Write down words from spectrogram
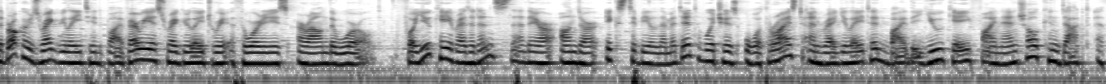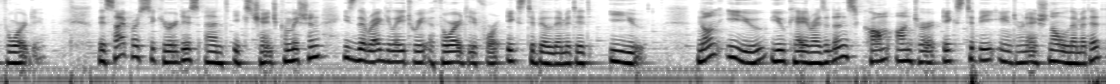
The broker is regulated by various regulatory authorities around the world. For UK residents, uh, they are under XTB Limited, which is authorized and regulated by the UK Financial Conduct Authority. The Cyprus Securities and Exchange Commission is the regulatory authority for XTB Limited EU. Non-EU UK residents come under XTB International Limited,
